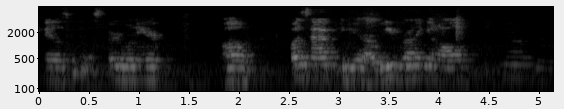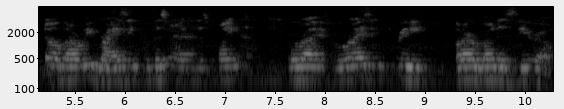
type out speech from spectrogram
Okay, let's look at this third one here. Um, what's happening here? Are we running at all? No, No, but are we rising from this point to this point? We're, ri- we're rising three, but our run is zero.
